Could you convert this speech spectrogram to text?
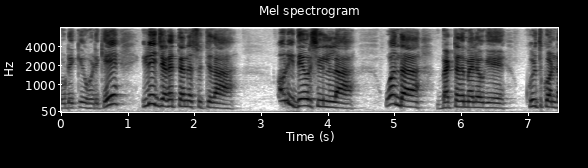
ಹುಡುಕಿ ಹುಡುಕಿ ಇಡೀ ಜಗತ್ತನ್ನು ಸುತ್ತಿದ. ಅವನಿಗೆ ದೇವರು ಸಿಗಲಿಲ್ಲ. ಒಂದು ಬೆಟ್ಟದ ಮೇಲೆ ಹೋಗಿ ಕುಳಿತುಕೊಂಡ.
